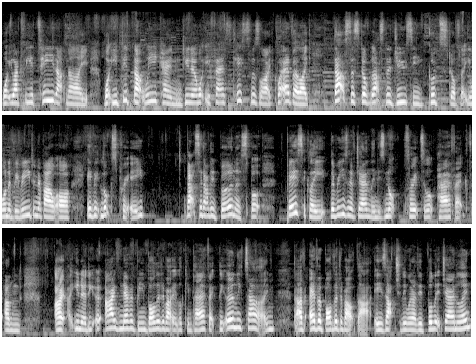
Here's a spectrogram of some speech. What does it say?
what you had for your tea that night, what you did that weekend, you know, what your first kiss was like, whatever. Like, that's the stuff, that's the juicy, good stuff that you want to be reading about. Or if it looks pretty, that's an added bonus. But basically the reason of journaling is not for it to look perfect and I you know the I've never been bothered about it looking perfect. The only time that I've ever bothered about that is actually when I did bullet journaling.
